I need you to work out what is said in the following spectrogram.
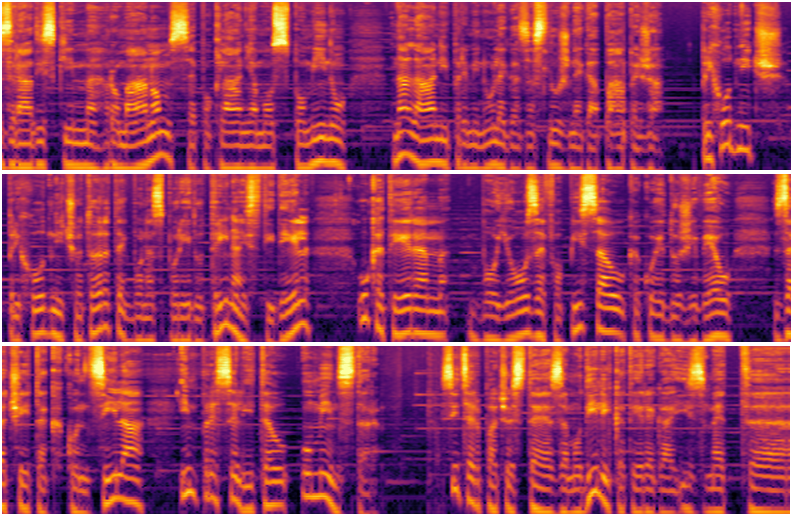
Z radijskim romanom se poklanjamo spominu na lani preminulega zaslužnega papeža. Prihodnič, prihodni četrtek bo na sporedu 13. del, v katerem bo Jozef opisal, kako je doživel začetek koncila in preselitev v Minster. Sicer pa, če ste zamudili katerega izmed eh,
